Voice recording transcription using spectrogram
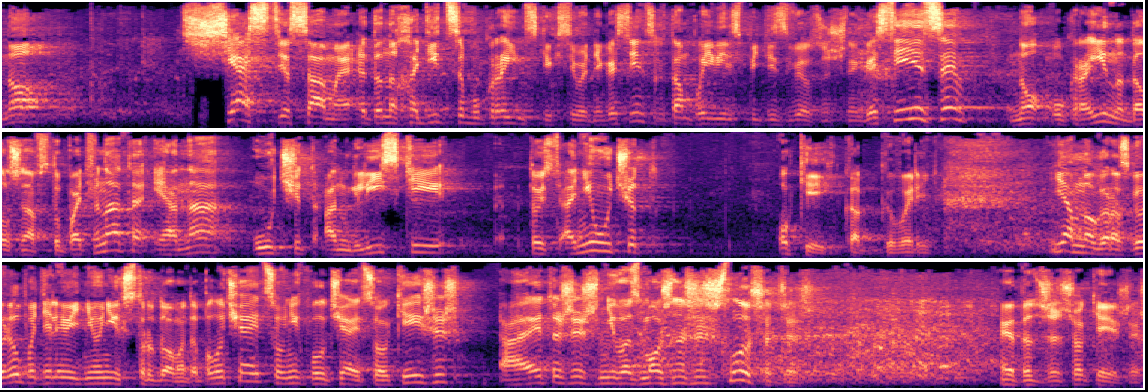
Но Счастье самое – это находиться в украинских сегодня гостиницах. Там появились пятизвездочные гостиницы, но Украина должна вступать в НАТО, и она учит английский. То есть они учат окей, как говорить. Я много раз говорил по телевидению, у них с трудом это получается, у них получается окей же, а это же невозможно же слушать же. Этот же окей же.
